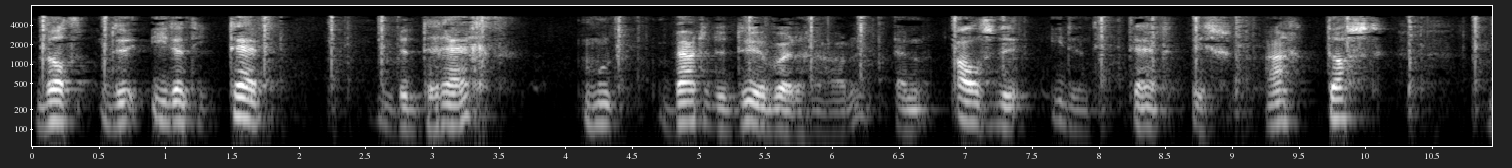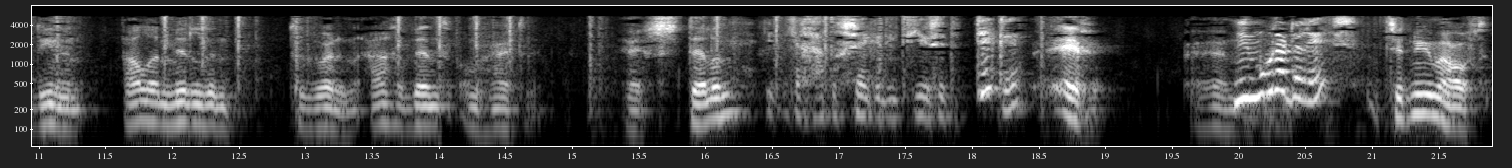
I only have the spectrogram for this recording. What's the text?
Wat de identiteit bedreigt, moet buiten de deur worden gehouden. En als de identiteit is aangetast, dienen alle middelen te worden aangewend om haar te herstellen. Je, gaat toch zeker niet hier zitten tikken? Even. ehm, Nu moeder er is? het zit nu in mijn hoofd.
